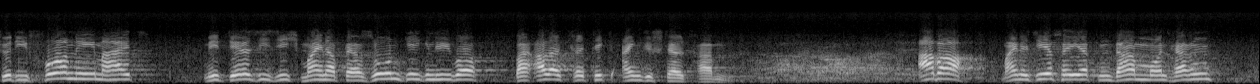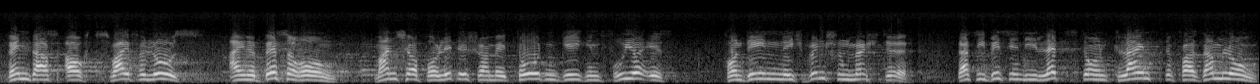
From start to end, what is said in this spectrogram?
für die Vornehmheit, mit der Sie sich meiner Person gegenüber bei aller Kritik eingestellt haben. Aber, meine sehr verehrten Damen und Herren, wenn das auch zweifellos eine Besserung mancher politischer Methoden gegen früher ist, von denen ich wünschen möchte, dass sie bis in die letzte und kleinste Versammlung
